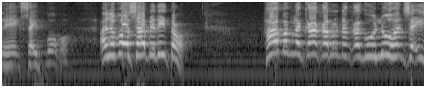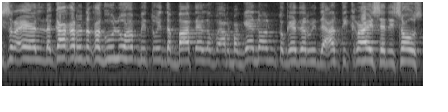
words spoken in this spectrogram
Na-excite po ako. Ano po sabi rito? Habang nagkakaroon ng kaguluhan sa Israel, nagkakaroon ng kaguluhan between the battle of Armageddon together with the Antichrist and his host,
